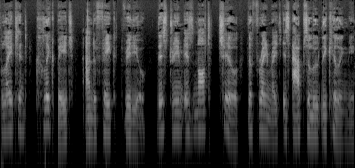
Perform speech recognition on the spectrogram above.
blatant clickbait and a fake video. This stream is not chill. The frame rate is absolutely killing me.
